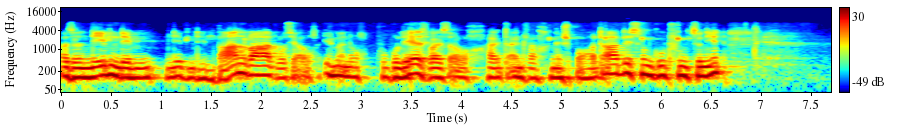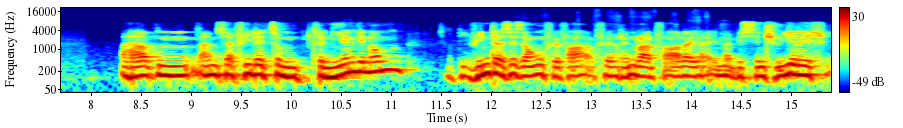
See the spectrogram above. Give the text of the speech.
also neben dem, neben dem Bahnrad, wo es ja auch immer noch populär ist, weil es auch halt einfach eine Sportart ist und gut funktioniert, haben, haben es ja viele zum Trainieren genommen. Die Wintersaison für, Fahr für Rennradfahrer ja immer ein bisschen schwierig.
